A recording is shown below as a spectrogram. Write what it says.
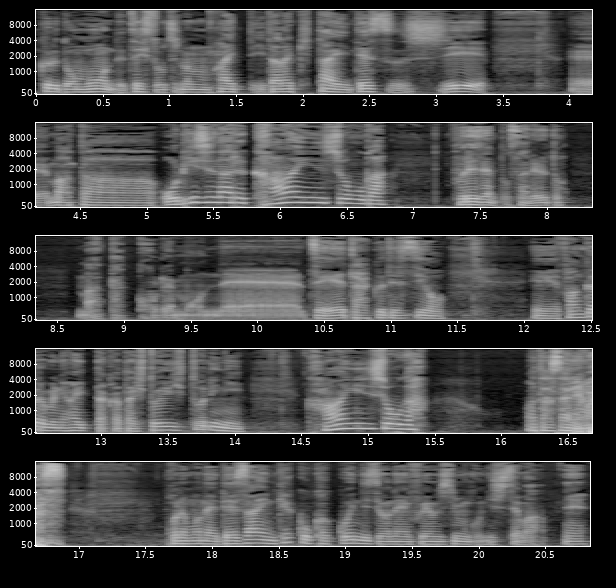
来ると思うんで、ぜひそちらも入っていただきたいですし、えー、また、オリジナル会員証がプレゼントされると。またこれもね、贅沢ですよ。えー、ファンクラブに入った方一人一人に会員証が渡されます。これもね、デザイン結構かっこいいんですよね、FM シミコにしては。ね、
